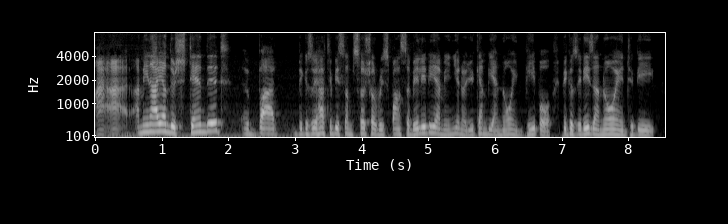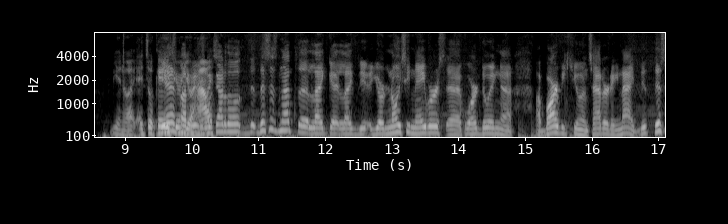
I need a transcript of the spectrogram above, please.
I, I I mean I understand it, but because there have to be some social responsibility. I mean, you know, you can be annoying people because it is annoying to be you know it's okay yes, if you're in your house ricardo this is not uh, like uh, like the, your noisy neighbors uh, who are doing a, a, barbecue on saturday night this this,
